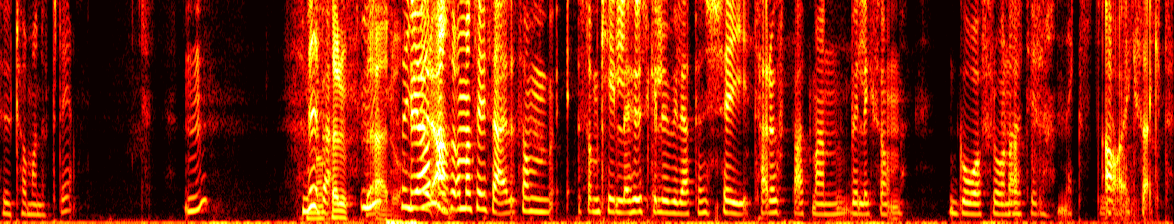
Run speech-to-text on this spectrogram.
Hur tar man upp det? Hur man tar upp det här då? Hur gör Hur, alltså om man säger så här, som, som kille, hur skulle du vilja att en tjej tar upp att man vill liksom gå från Ta det att... till next level. Ja, exakt.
